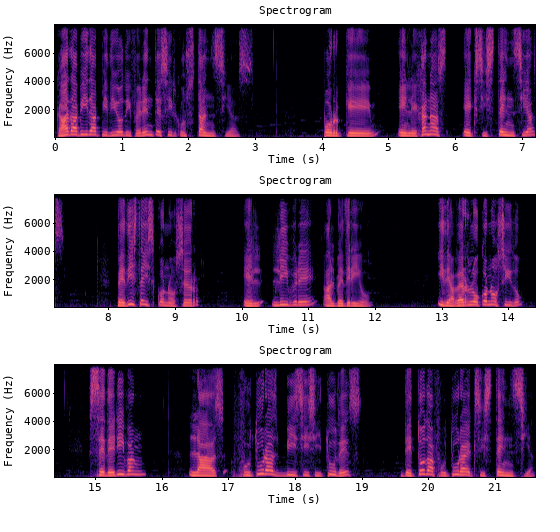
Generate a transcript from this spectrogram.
Cada vida pidió diferentes circunstancias, porque en lejanas existencias pedisteis conocer el libre albedrío, y de haberlo conocido, se derivan las futuras vicisitudes de toda futura existencia.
